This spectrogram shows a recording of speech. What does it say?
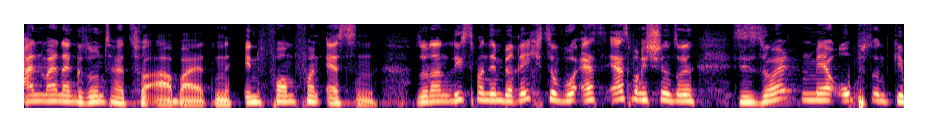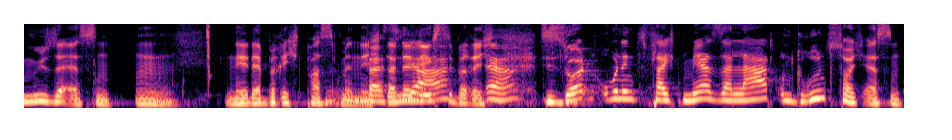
an meiner Gesundheit zu arbeiten, in Form von Essen. So, dann liest man den Bericht, so, wo erst erstmal richtig drin, sie sollten mehr Obst und Gemüse essen. Hm. Nee, der Bericht passt mir nicht. Das- dann der ja, nächste Bericht. ja. Sie sollten unbedingt vielleicht mehr Salat und Grünzeug essen.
